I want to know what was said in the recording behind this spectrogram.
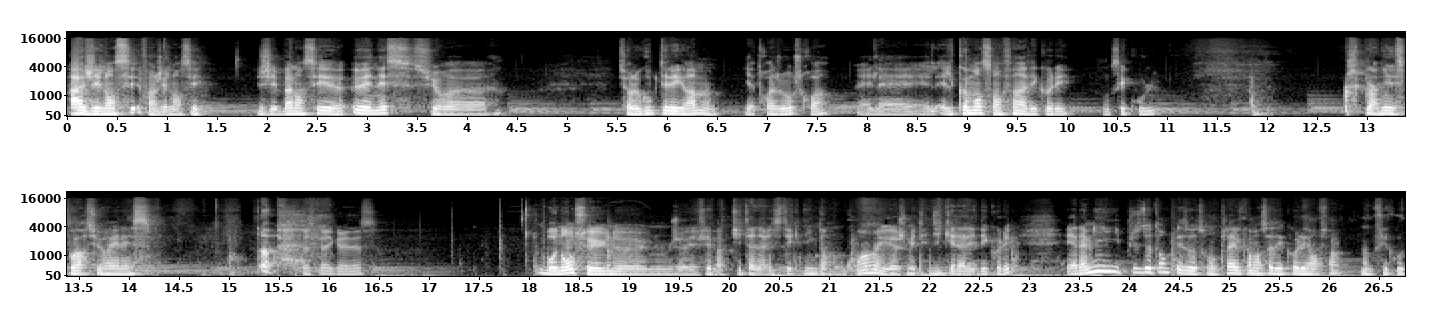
Ah, j'ai lancé, enfin j'ai lancé, j'ai balancé ENS sur, euh, sur le groupe Telegram il y a 3 jours, je crois. Elle, elle, commence enfin à décoller, donc c'est cool. Je perdais espoir sur ENS. Hop. Bon non, c'est une, j'avais fait ma petite analyse technique dans mon coin et je m'étais dit qu'elle allait décoller. Et elle a mis plus de temps que les autres, donc là elle commence à décoller enfin, donc c'est cool.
